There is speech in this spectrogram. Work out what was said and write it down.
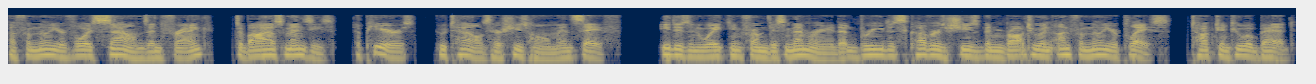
a familiar voice sounds and Frank, Tobias Menzies, appears, who tells her she's home and safe. It is in waking from this memory that Bree discovers she's been brought to an unfamiliar place, tucked into a bed.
